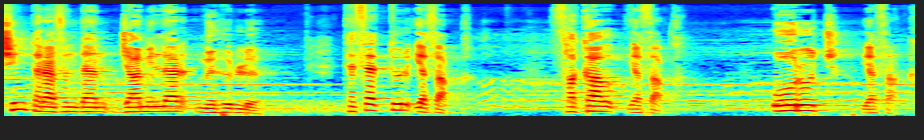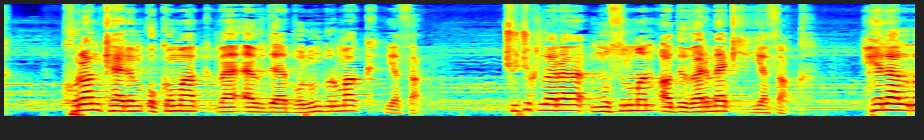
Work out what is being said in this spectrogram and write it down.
Çin tarafından camiler mühürlü. Tesettür yasak. Sakal yasak. Oruç yasak. Kur'an-ı Kerim okumak ve evde bulundurmak yasak. Çocuklara Müslüman adı vermek yasak. Helal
